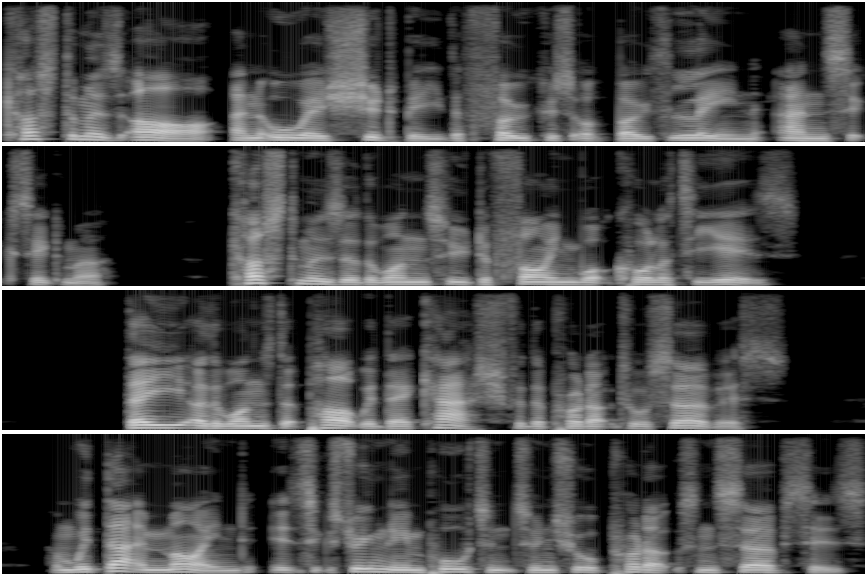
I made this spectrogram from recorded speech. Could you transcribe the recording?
Customers are and always should be the focus of both Lean and Six Sigma. Customers are the ones who define what quality is. They are the ones that part with their cash for the product or service. And with that in mind, it's extremely important to ensure products and services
